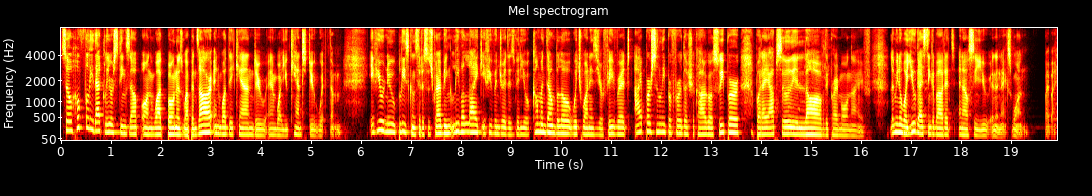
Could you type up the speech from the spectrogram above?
So hopefully that clears things up on what bonus weapons are and what they can do and what you can't do with them. If you're new, please consider subscribing, leave a like if you've enjoyed this video, comment down below which one is your favorite. I personally prefer the Chicago Sweeper, but I absolutely love the Primal Knife. Let me know what you guys think about it, and I'll see you in the next one. Bye bye.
